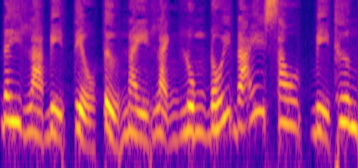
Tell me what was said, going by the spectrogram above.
Đây là bị tiểu tử này lạnh lùng đối đãi sau, bị thương.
